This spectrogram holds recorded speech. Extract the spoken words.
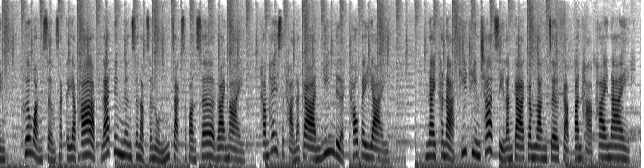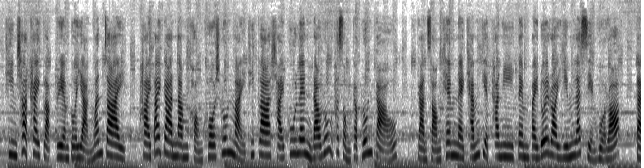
ง เพื่อหวังเสริมศักยภาพ และดึงเงินสนับสนุนจากสปอนเซอร์รายใหม่ทำให้สถานการณ์ยิ่งเดือดเข้าไปใหญ่ ในขณะที่ทีมชาติศรีลังกากำลังเจอกับปัญหาภายใน ทีมชาติไทยกลับเตรียมตัวอย่างมั่นใจ ภายใต้การนำของโค้ชรุ่นใหม่ที่กล้าใช้ผู้เล่นดาวรุ่งผสมกับรุ่นเก่า การซ้อมเข้มในแคมป์เกียรติธานีเต็มไปด้วยรอยยิ้มและเสียงหัวเราะ แต่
